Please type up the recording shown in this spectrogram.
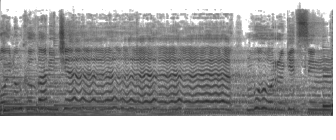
Boynum kıldan ince Vur gitsin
